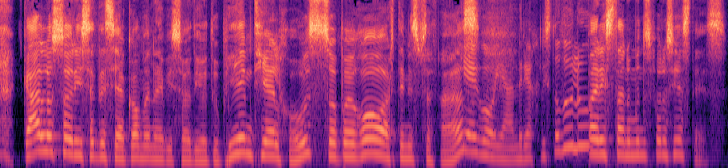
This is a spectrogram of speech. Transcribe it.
Καλώς ορίσατε σε ακόμα ένα επεισόδιο του PMTL Hosts, όπου εγώ, ο Αρτέμις Ψεθάς, Και εγώ η Άντρια Χριστοδούλου. παριστάνουμε τους παρουσιαστές.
